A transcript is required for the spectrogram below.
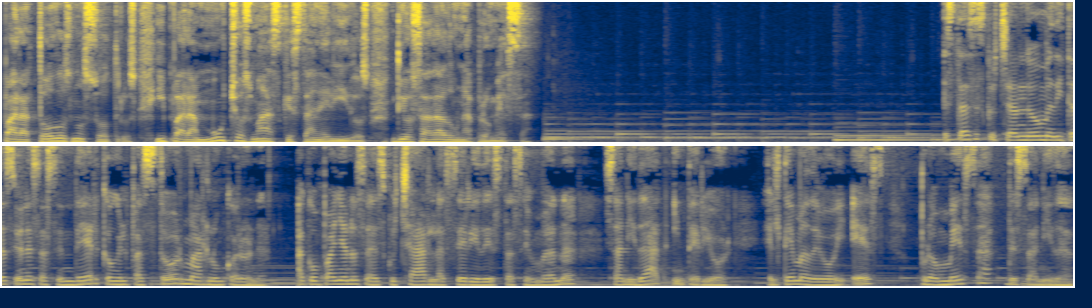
para todos nosotros y para muchos más que están heridos, Dios ha dado una promesa. Estás escuchando Meditaciones Ascender con el pastor Marlon Corona. Acompáñanos a escuchar la serie de esta semana, Sanidad Interior. El tema de hoy es Promesa de Sanidad.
